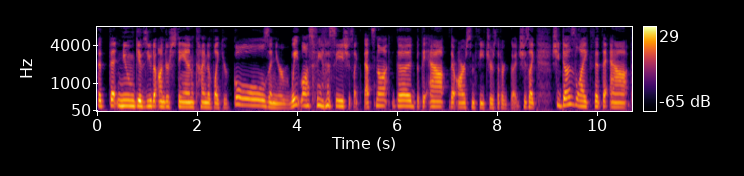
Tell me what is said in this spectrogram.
that that Noom gives you to understand kind of like your goals and your weight loss fantasy. She's like, that's not good. But the app, there are some features that are good. She's like, she does like that the app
